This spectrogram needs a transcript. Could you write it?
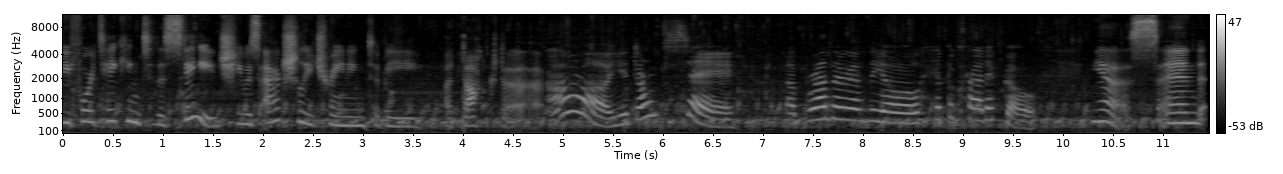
Before taking to the stage, he was actually training to be a doctor. Oh, you don't say. A brother of the old Hippocratic oath. Yes, and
